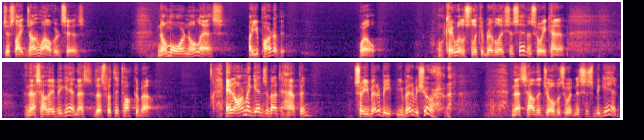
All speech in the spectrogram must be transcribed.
just like John Walvoord says. No more, no less. Are you part of it? Well, okay, well, let's look at Revelation 7. So we kind of, and that's how they begin. That's, that's what they talk about. And Armageddon's about to happen. So you better be, you better be sure. and that's how the Jehovah's Witnesses begin.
